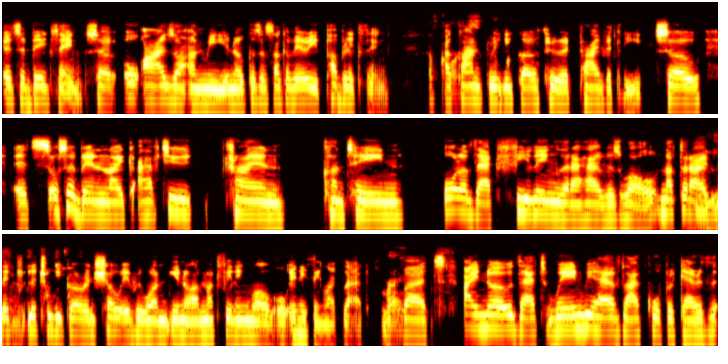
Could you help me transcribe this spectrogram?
it's a big thing. So all eyes are on me, you know, because it's like a very public thing. I can't really go through it privately. So it's also been like I have to try and contain all of that feeling that I have as well. Not that I mm-hmm. literally go and show everyone, you know, I'm not feeling well or anything like that. Right. But I know that when we have like corporate gather-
